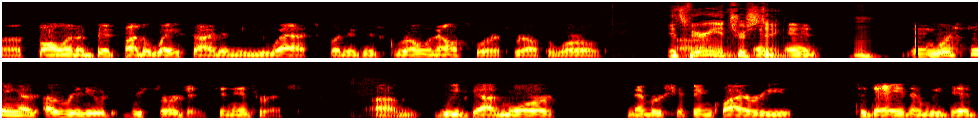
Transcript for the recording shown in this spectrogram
uh, fallen a bit by the wayside in the U.S., but it has grown elsewhere throughout the world. It's very um, interesting, and and, hmm. and, we're seeing a, a, renewed resurgence in interest. Um, we've got more membership inquiries today than we did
